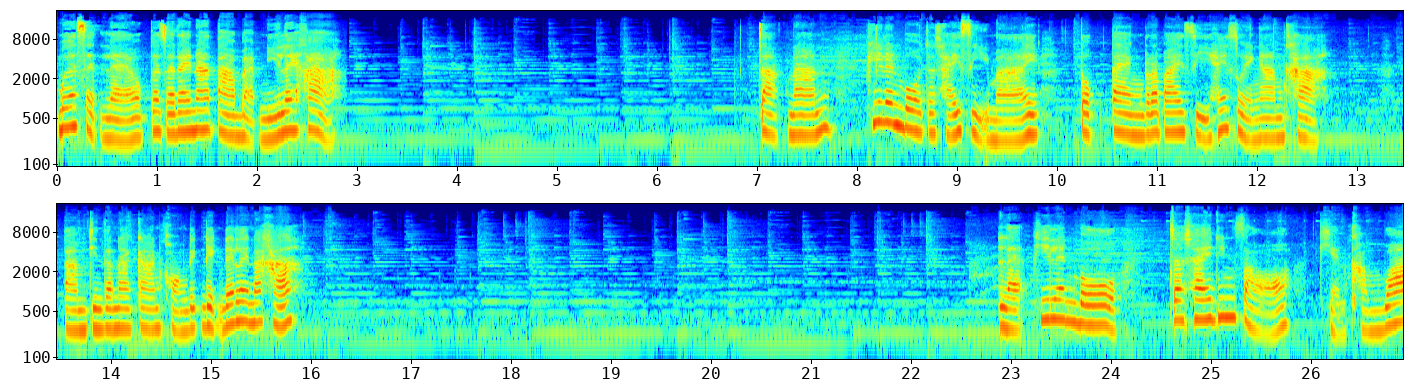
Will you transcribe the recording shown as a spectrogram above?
เมื่อเสร็จแล้วก็จะได้หน้าตาแบบนี้เลยค่ะ จากนั้นพี่เรนโบว์จะใช้สีไม้ ตกแต่งระบายสีให้สวยงามค่ะ ตามจินตนาการของเด็กๆได้เลยนะคะและพี่เรนโบว์จะใช้ดินสอ เขียนคำว่า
